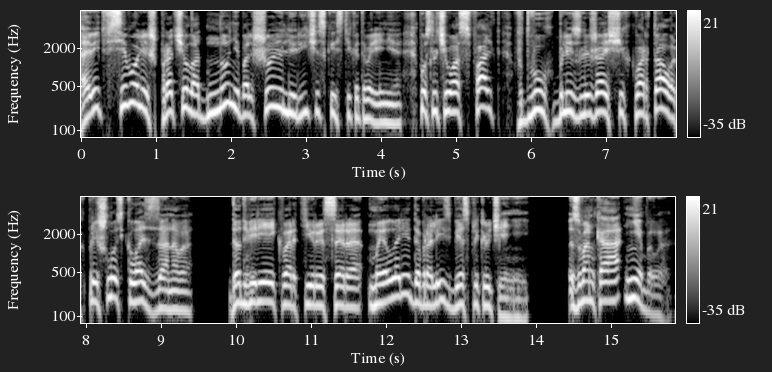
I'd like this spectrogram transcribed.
А ведь всего лишь прочел одно небольшое лирическое стихотворение, после чего асфальт в двух близлежащих кварталах пришлось класть заново. До дверей квартиры сэра Мэллори добрались без приключений. Звонка не было.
